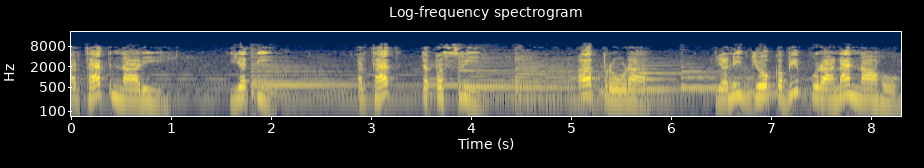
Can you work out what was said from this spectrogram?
अर्थात नारी, यति, अर्थात तपस्वी, अप्रोड़ा, यानी जो कभी पुराना ना हो।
